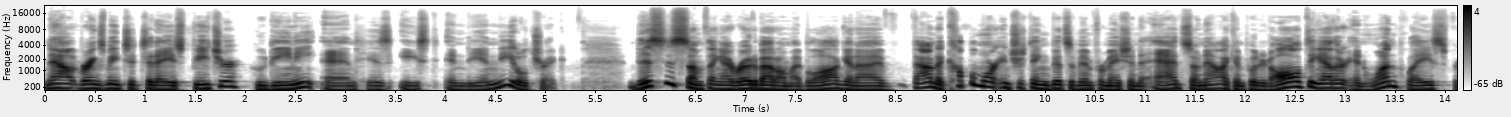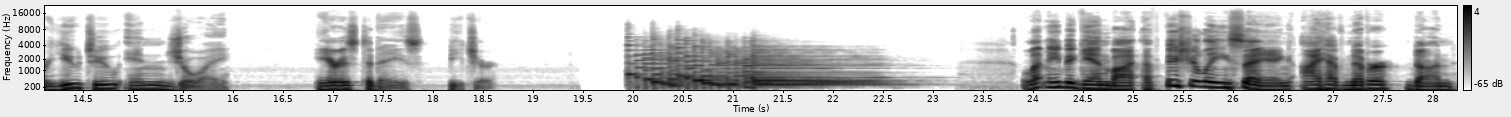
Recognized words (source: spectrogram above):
Now it brings me to today's feature Houdini and his East Indian needle trick. This is something I wrote about on my blog, and I've found a couple more interesting bits of information to add, so now I can put it all together in one place for you to enjoy. Here is today's feature. Let me begin by officially saying I have never done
